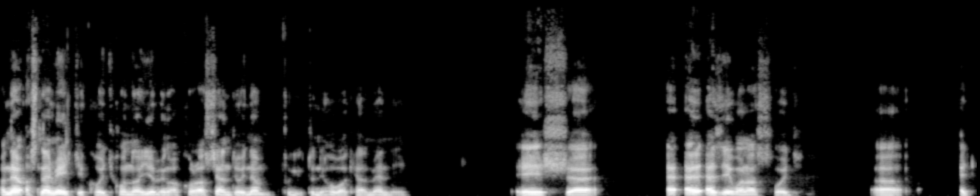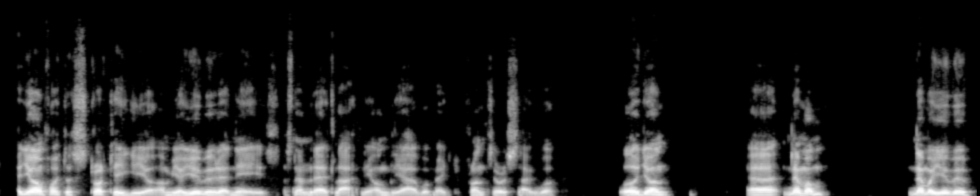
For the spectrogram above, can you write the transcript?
Ha nem, azt nem értjük, hogy honnan jövünk, akkor azt jelenti, hogy nem fogjuk tudni, hova kell menni. És e, ezért van az, hogy egy, olyan fajta stratégia, ami a jövőre néz, azt nem lehet látni Angliába, meg Franciaországba. Valahogyan nem a nem a jövő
